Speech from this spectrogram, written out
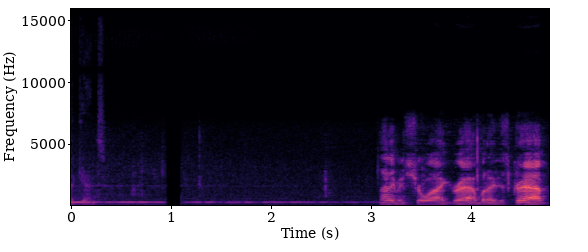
Extravagant. Not even sure why I grabbed what I just grabbed.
